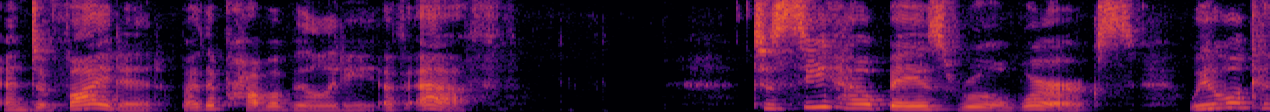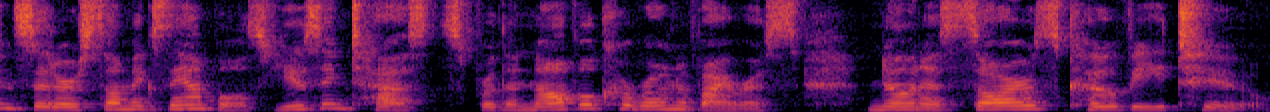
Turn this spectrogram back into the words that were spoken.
and divided by the probability of F. To see how Bayes' rule works, we will consider some examples using tests for the novel coronavirus known as SARS-CoV-2.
